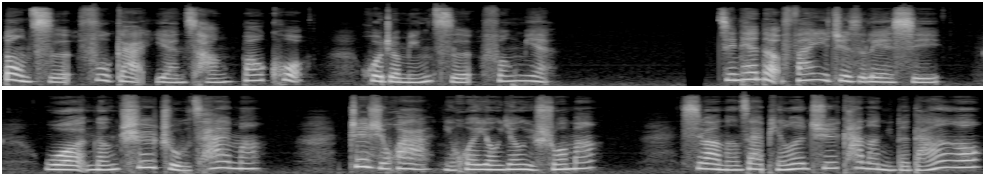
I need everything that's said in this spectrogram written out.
动词覆盖掩藏包括或者名词封面。今天的翻译句子练习：我能吃主菜吗？这句话你会用英语说吗？希望能在评论区看到你的答案哦！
